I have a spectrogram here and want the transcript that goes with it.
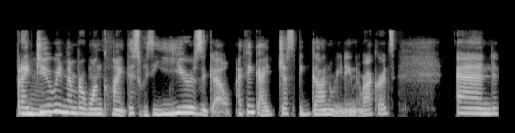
But I Mm-hmm. do remember one client, this was years ago. I think I just begun reading the records. And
